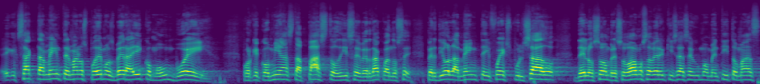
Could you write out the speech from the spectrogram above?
Exactamente, hermanos, podemos ver ahí como un buey porque comía hasta pasto, dice, ¿verdad? Cuando se perdió la mente y fue expulsado de los hombres. So, vamos a ver quizás en un momentito más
